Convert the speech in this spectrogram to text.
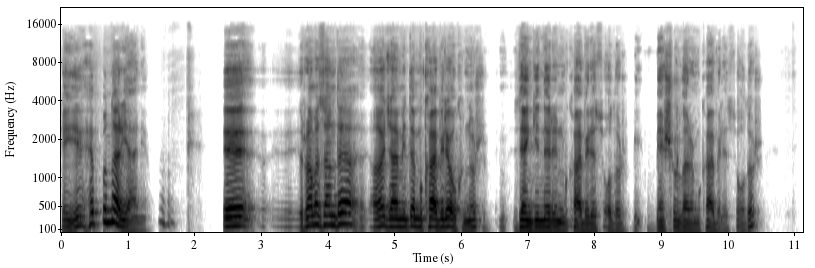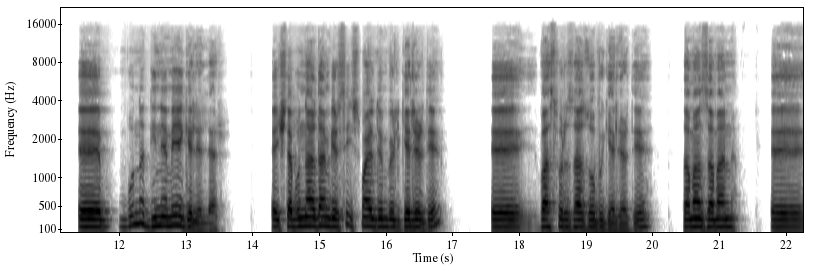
şeyi hep bunlar yani. E, Ramazan'da Ağa Camii'de mukabele okunur. Zenginlerin mukabelesi olur, meşhurların mukabelesi olur. E, bunu dinlemeye gelirler. E işte bunlardan birisi İsmail Dümbül gelirdi. E, Vasfı Rıza Zobu gelirdi. Zaman zaman e,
